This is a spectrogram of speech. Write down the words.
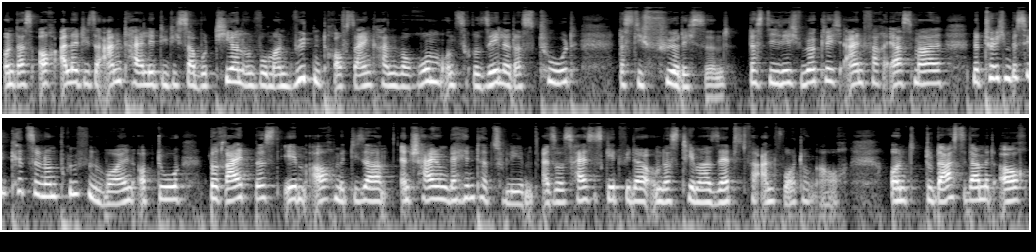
Und dass auch alle diese Anteile, die dich sabotieren und wo man wütend drauf sein kann, warum unsere Seele das tut, dass die für dich sind. Dass die dich wirklich einfach erstmal natürlich ein bisschen kitzeln und prüfen wollen, ob du bereit bist, eben auch mit dieser Entscheidung dahinter zu leben. Also das heißt, es geht wieder um das Thema Selbstverantwortung auch. Und du darfst dir damit auch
